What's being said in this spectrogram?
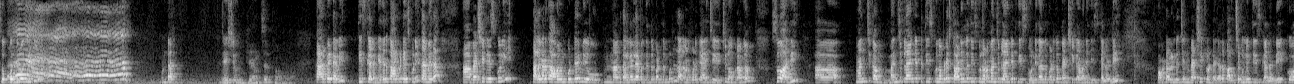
సో కొద్ది రోజులకి ఉంటా జయశు కార్పెట్ అవి తీసుకెళ్ళండి. ఏదైనా కార్పెట్ వేసుకుని దాని మీద ఆ బెడ్షీట్ వేసుకుని తలగడ కావాలనుకుంటే మీరు నాకు తలగడ లేకపోతే నిద్ర పడుతుంది అనుకుంటే తలగడ కూడా క్యారీ చేయొచ్చు నో ప్రాబ్లం సో అది మంచి కం మంచి బ్లాంకెట్ తీసుకున్నప్పుడే స్టార్టింగ్లో తీసుకున్నప్పుడు మంచి బ్లాంకెట్ తీసుకోండి. దాంతోపాటుగా బెడ్షీట్ అవన్నీ తీసుకెళ్ళండి. ఒకటో రెండు చిన్న బెడ్షీట్లు ఉంటాయి కదా పలచగున్నవి తీసుకెళ్ళండి. ఎక్కువ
